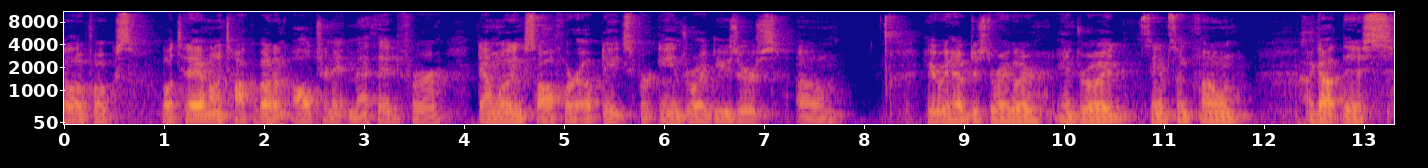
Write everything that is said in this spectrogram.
Hello folks. Well today I'm going to talk about an alternate method for downloading software updates for Android users. Um, here we have just a regular Android Samsung phone. I got this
